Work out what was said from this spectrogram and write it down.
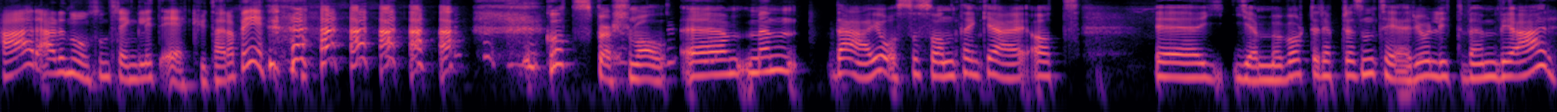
her er det noen som trenger litt EQ-terapi? Godt spørsmål. Eh, Men det er jo også sånn, tenker jeg, at eh, hjemmet vårt representerer jo litt hvem vi er.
